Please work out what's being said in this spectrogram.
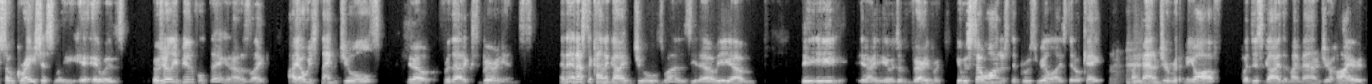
so graciously. It, it, was it was really a beautiful thing. And I was like, I always thank Jules, you know, for that experience. And, and that's the kind of guy Jules was, you know. He um he, he you know, he was a very he was so honest that Bruce realized that okay, my manager ripped me off, but this guy that my manager hired,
